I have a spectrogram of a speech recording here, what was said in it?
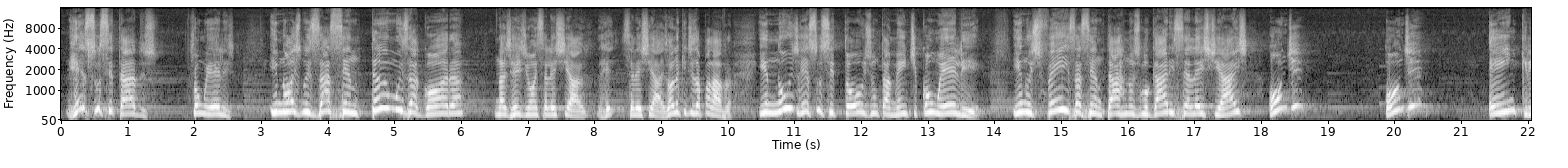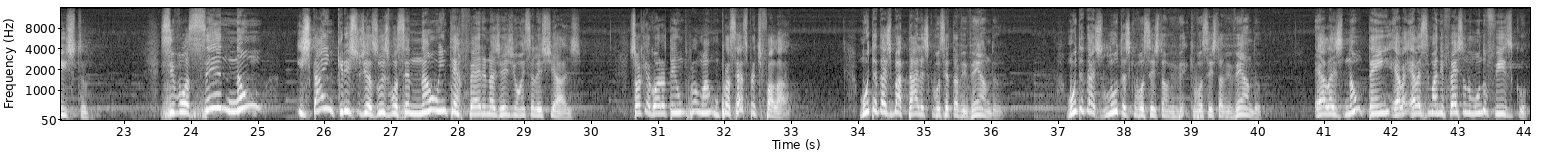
ressuscitados com eles e nós nos assentamos agora nas regiões celestiais, celestiais. Olha o que diz a palavra. E nos ressuscitou juntamente com Ele, e nos fez assentar nos lugares celestiais, onde? Onde? Em Cristo. Se você não está em Cristo Jesus, você não interfere nas regiões celestiais. Só que agora eu tenho um, um processo para te falar. Muitas das batalhas que você está vivendo, Muitas das lutas que você está, que você está vivendo, elas não têm, elas, elas se manifestam no mundo físico,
